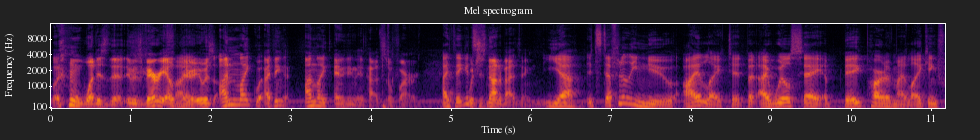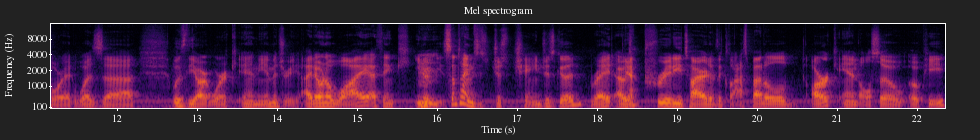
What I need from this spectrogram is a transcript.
what is this? It was very out Funny. there. It was unlike I think unlike anything they've had so far, I think it's which is not a bad thing. yeah, it's definitely new. I liked it, but I will say a big part of my liking for it was uh, was the artwork and the imagery. I don't know why. I think you know sometimes it's just change is good, right? I was Yeah. pretty tired of the class battle arc and also OP.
